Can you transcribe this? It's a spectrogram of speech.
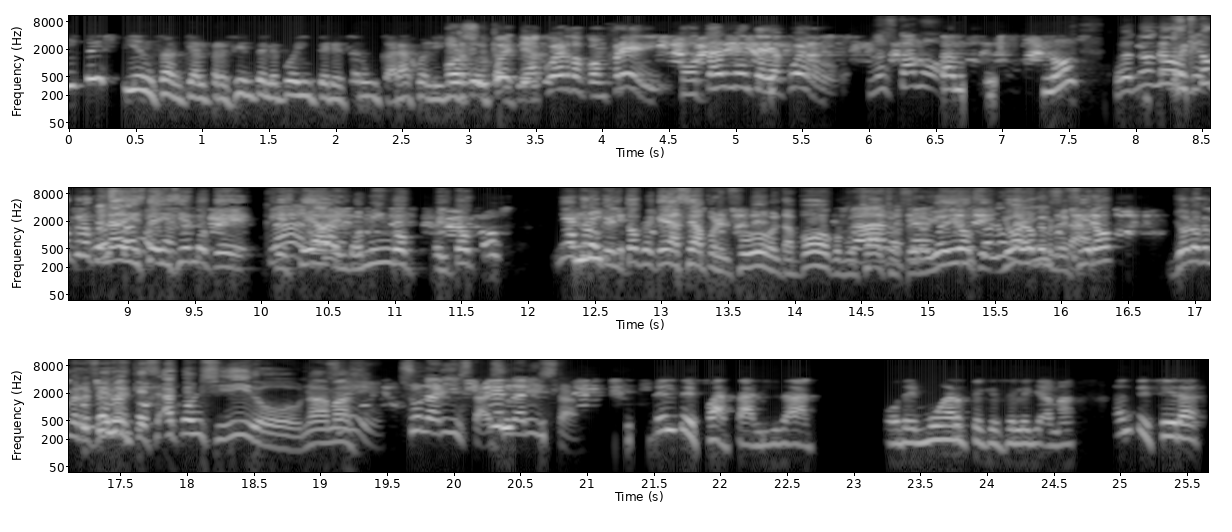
¿Y ustedes piensan que al presidente le puede interesar un carajo el inicio Por supuesto, de acuerdo con Freddy. Totalmente de acuerdo. No estamos. Estando en las manos, Pues no, no, Porque no creo no que nadie estamos- esté diciendo que, que Claro, esté claro. el domingo el toque. No creo que el toque queda sea por el fútbol tampoco, Claro, muchachos. o sea, pero yo digo que yo a lo que me refiero, yo lo que me refiero es que se ha coincidido, nada más. Sí, es una arista, es una arista. el nivel de fatalidad o de muerte que se le llama, antes era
